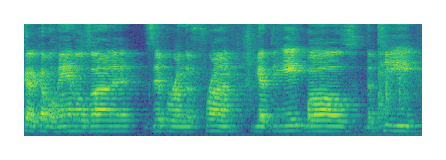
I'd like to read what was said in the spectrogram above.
Got a couple handles on it, zipper in the front. You got the eight balls, the P.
